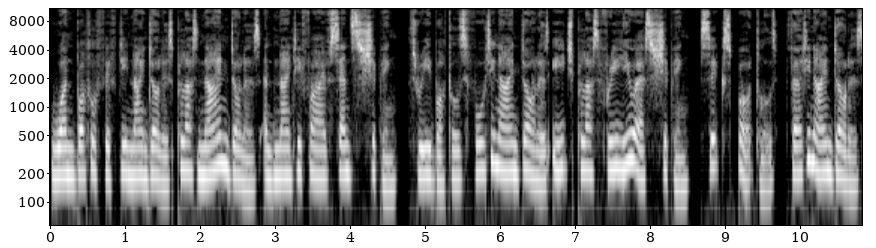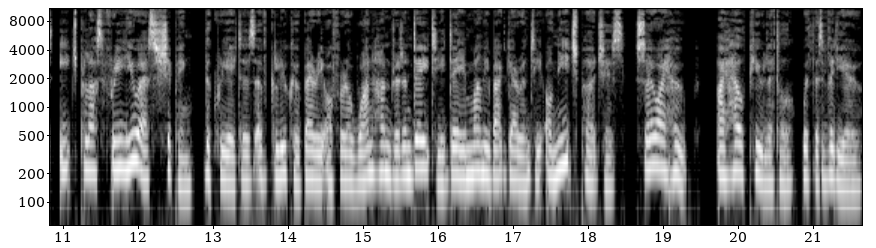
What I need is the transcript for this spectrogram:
one bottle $59 plus $9.95 shipping. 3 bottles $49 each plus free US shipping. 6 bottles $39 each plus free US shipping. The creators of Glucoberry offer a 180-day money-back guarantee on each purchase. So I hope, I help you little with this video.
